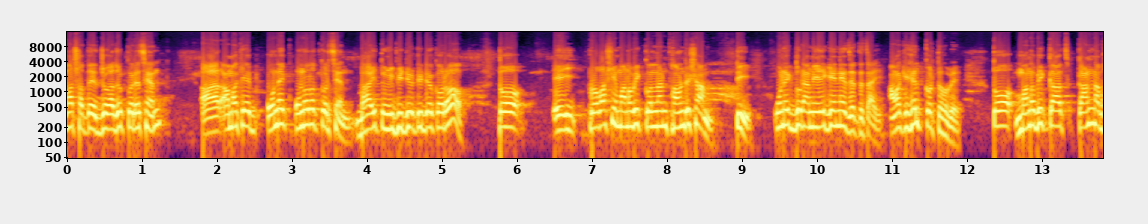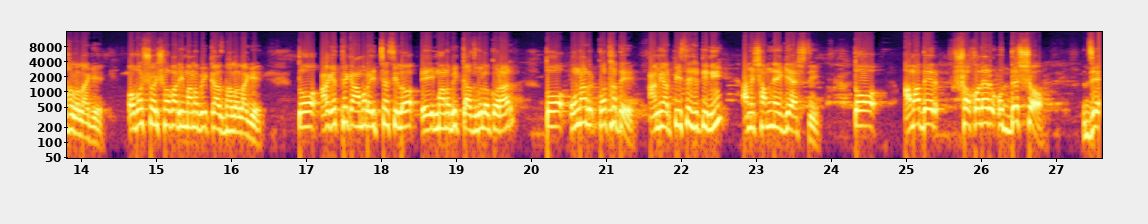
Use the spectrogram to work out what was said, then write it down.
আমার সাথে যোগাযোগ করেছেন আর আমাকে অনেক অনুরোধ করছেন, ভাই, তুমি ভিডিও টিডিও করো? তো এই প্রবাসী মানবিক কল্যাণ ফাউন্ডেশনটি অনেক দূর আমি এগিয়ে নিয়ে যেতে চাই। আমাকে হেল্প করতে হবে। তো মানবিক কাজ কার না ভালো লাগে? অবশ্যই সবারই মানবিক কাজ ভালো লাগে। তো আগের থেকে আমারও ইচ্ছা ছিল এই মানবিক কাজগুলো করার। তো ওনার কথাতে আমি আর পিছে হেঁটিনি, আমি সামনে এগিয়ে আসছি। তো আমাদের সকলের উদ্দেশ্য যে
